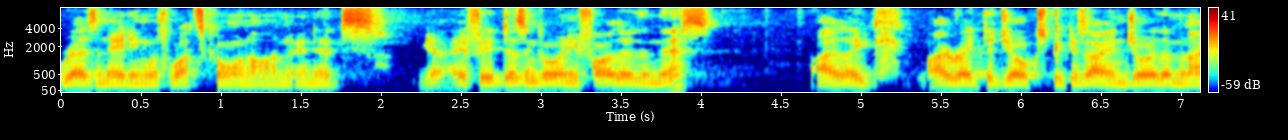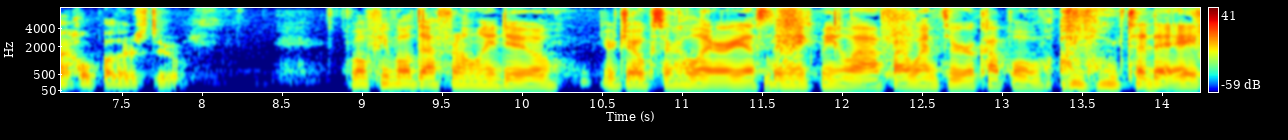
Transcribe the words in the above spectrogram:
resonating with what's going on, and it's yeah. If it doesn't go any farther than this, I like I write the jokes because I enjoy them, and I hope others do. Well, people definitely do. Your jokes are hilarious. They make me laugh. I went through a couple of them today,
